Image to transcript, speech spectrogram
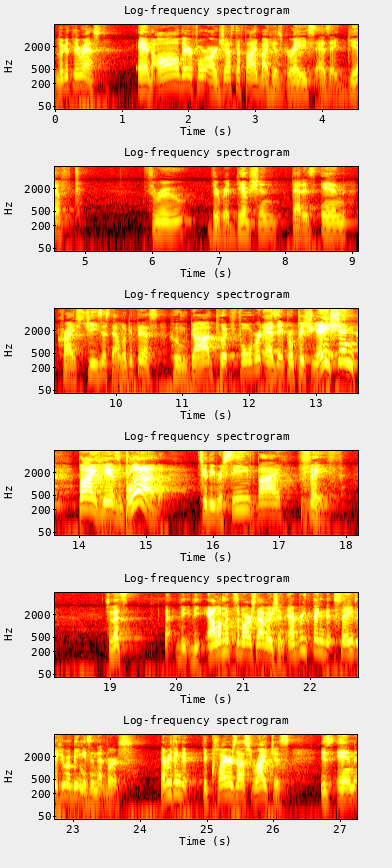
look at the rest. And all, therefore, are justified by his grace as a gift through the redemption that is in Christ Jesus. Now look at this, whom God put forward as a propitiation by his blood to be received by faith. So that's the, the elements of our salvation. Everything that saves a human being is in that verse. Everything that declares us righteous is in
